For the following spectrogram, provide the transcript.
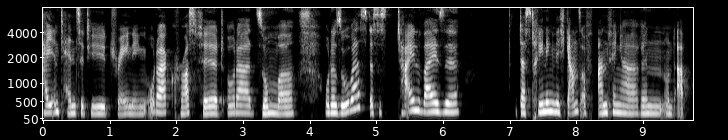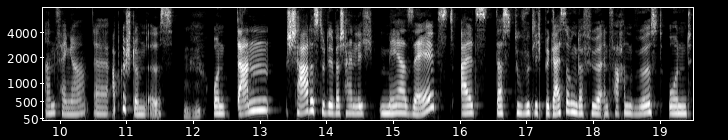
High Intensity Training oder CrossFit oder Zumba oder sowas. Das ist teilweise das Training nicht ganz auf Anfängerinnen und Ab Anfänger äh, abgestimmt ist. Mhm. Und dann schadest du dir wahrscheinlich mehr selbst, als dass du wirklich Begeisterung dafür entfachen wirst und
